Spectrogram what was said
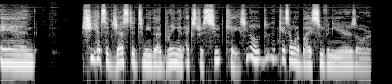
and she had suggested to me that I bring an extra suitcase, you know, in case I want to buy souvenirs or,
